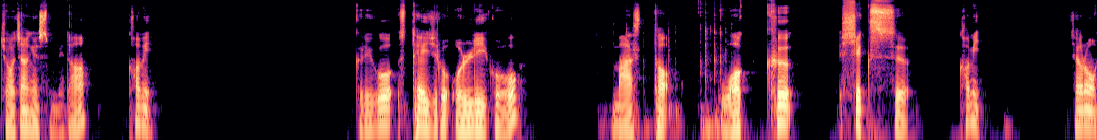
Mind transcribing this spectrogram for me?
저장했습니다. commit. 그리고 stage로 올리고 master work 6 commit. 자, 그럼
